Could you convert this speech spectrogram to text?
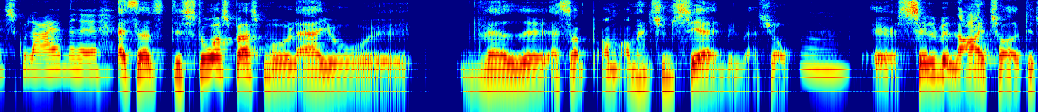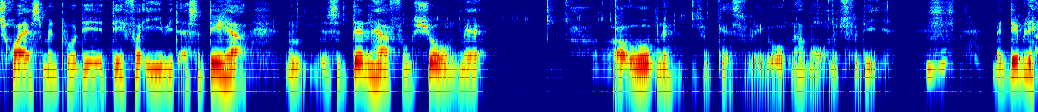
øh, skulle lege med... Øh, Altså, det store spørgsmål er jo, øh, hvad, øh, altså, om, om han synes, serien vil være sjov. Mm. Øh, selve legetøjet, det tror jeg simpelthen på, det, det er for evigt. Altså det her, nu, altså den her funktion med at åbne, så kan jeg selvfølgelig ikke åbne ham ordentligt, fordi... Men det bliver...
